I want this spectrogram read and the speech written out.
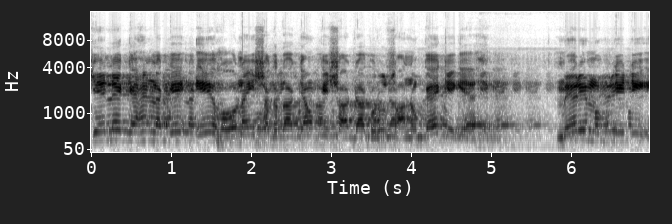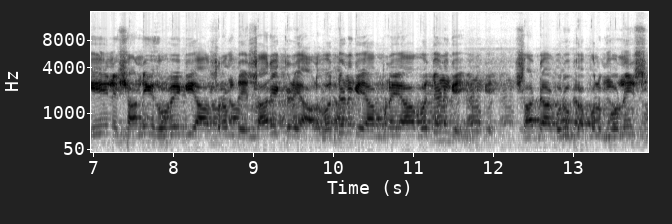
ਚੇਲੇ ਕਹਿਣ ਲੱਗੇ, ਇਹ ਹੋ ਨਹੀਂ ਸਕਦਾ ਕਿਉਂਕਿ ਸਾਡਾ ਗੁਰੂ ਸਾਨੂੰ ਕਹਿ ਕੇ ਗਿਆ ਹੈ। ਮੇਰੀ ਮੁਕਤੀ ਦੀ ਇਹ ਨਿਸ਼ਾਨੀ ਹੋਵੇਗੀ, ਆਸ਼ਰਮ ਦੇ ਸਾਰੇ ਘੜਿਆਲ ਵੱਜਣਗੇ, ਆਪਣੇ ਆਪ ਵੱਜਣਗੇ। ਸਾਡਾ ਗੁਰੂ ਕਪਲ ਮੁਨੀ ਸੀ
